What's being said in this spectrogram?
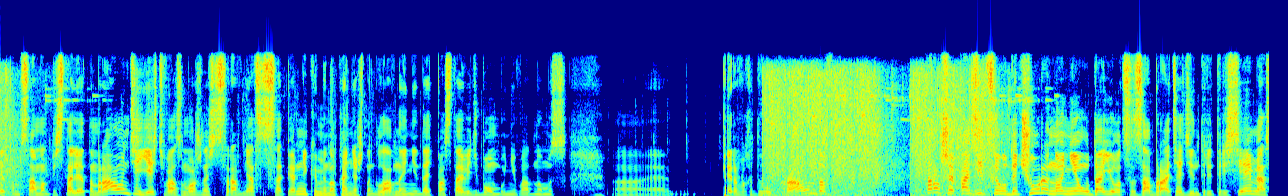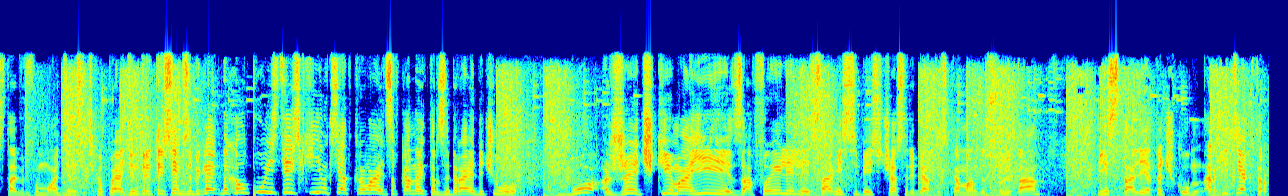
этом самом пистолетном раунде есть возможность сравняться с соперниками, но, конечно, главное не дать поставить бомбу ни в одном из э, первых двух раундов. Хорошая позиция у Дечуры, но не удается забрать 1-3-3-7, оставив ему 11 хп. 1-3-3-7 забегает на холпу, и здесь Хинкси открывается в коннектор, забирая Дечуру. Божечки мои, зафейлили сами себе сейчас ребята из команды Суета. Пистолеточку. Архитектор.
